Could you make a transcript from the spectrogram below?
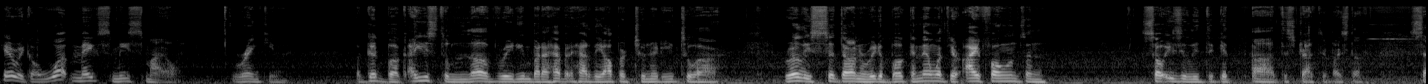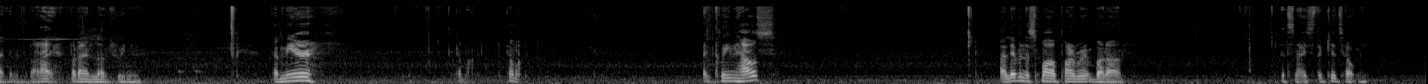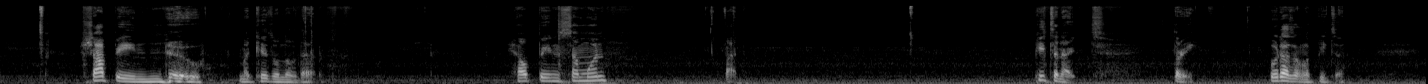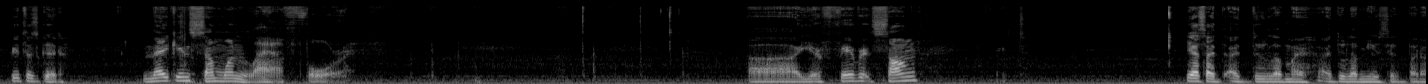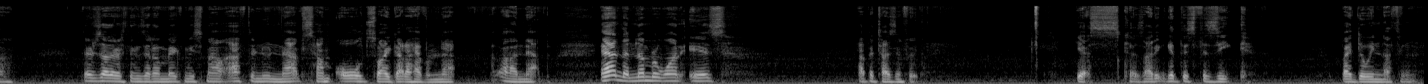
Here we go. What makes me smile? Ranking. A good book. I used to love reading, but I haven't had the opportunity to uh, really sit down and read a book. And then with your iPhones and so easily to get uh, distracted by stuff. Seven. But I but I loved reading. The mirror. Come on. Come on. A clean house. I live in a small apartment, but uh it's nice. The kids help me. Shopping, no. My kids will love that. Helping someone, five. Pizza night, three. Who doesn't love pizza? Pizza's good. Making someone laugh, four. Uh, your favorite song? Yes, I, I do love my I do love music, but uh, there's other things that'll make me smile. Afternoon naps. I'm old, so I gotta have a nap. Uh, nap. And the number one is appetizing food. Yes, because I didn't get this physique by doing nothing.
